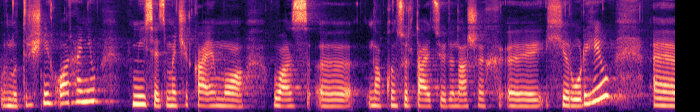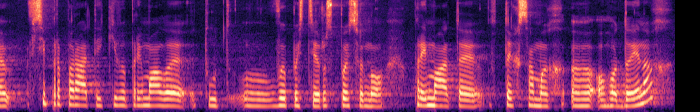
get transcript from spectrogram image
внутрішніх органів. Місяць ми чекаємо вас е, на консультацію до наших е, хірургів. Е, всі препарати, які ви приймали тут в виписці, розписано приймати в тих самих годинах.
